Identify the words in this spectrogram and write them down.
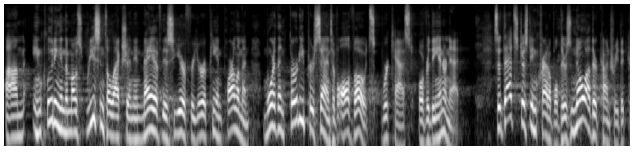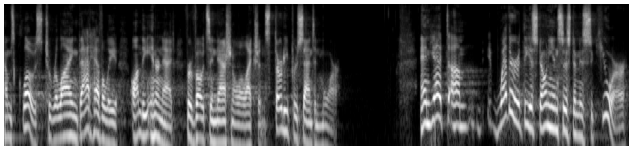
um, including in the most recent election in May of this year for European Parliament, more than 30% of all votes were cast over the internet. So that's just incredible. There's no other country that comes close to relying that heavily on the internet for votes in national elections, 30% and more. And yet, um, whether the Estonian system is secure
